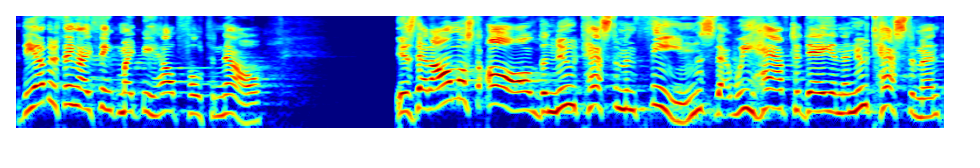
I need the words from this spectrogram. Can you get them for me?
the other thing I think might be helpful to know is that almost all the New Testament themes that we have today in the New Testament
